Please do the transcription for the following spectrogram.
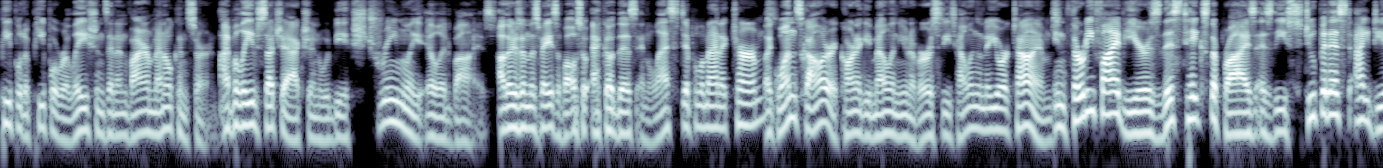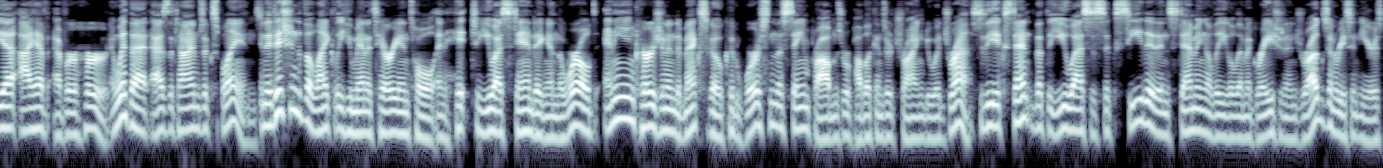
people to people relations, and environmental concerns. I believe such action would be extremely ill advised. Others in the space have also echoed this in less diplomatic terms, like one scholar at Carnegie Mellon University telling the New York Times In 35 years, this takes the prize as the stupidest idea I have ever heard. And with that, as the Times explains, in addition to the likely humanitarian toll and hit to U.S. standing in the world, any incursion into Mexico could worsen the same problems Republicans are trying to address. To the extent that the U.S. has succeeded in stemming illegal immigration and drugs in recent years,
